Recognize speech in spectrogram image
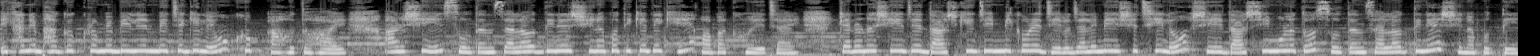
এখানে ভাগ্যক্রমে বিলিয়ন বেঁচে গেলেও খুব আহত হয়। আর সে সুলতান সালাউদ্দিনের সেনাপতিকে দেখে অবাক হয়ে যায়। কেননা সে যে দাসকে জিম্মি করে জেরুজালেমে এসেছিল, সেই দাসই মূলত সুলতান সালাউদ্দিনের সেনাপতি।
